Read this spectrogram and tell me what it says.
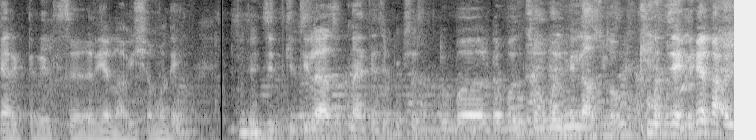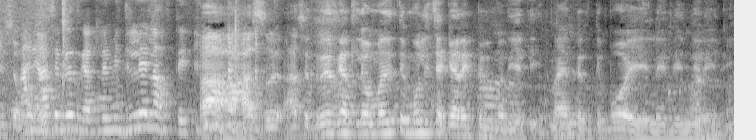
कॅरेक्टर आहे तिचं रिअल आयुष्यामध्ये. जितकी ती लाजत नाही त्याच्यापेक्षा डबल डबल चौबल मी लाजतो म्हणजे आणि असे ड्रेस घातले मी हा असं असं ड्रेस घातल्यावर मध्ये ते मुलीच्या कॅरेक्टरमध्ये येते. नाहीतर ते बॉय लय डेंजर आहे ती.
